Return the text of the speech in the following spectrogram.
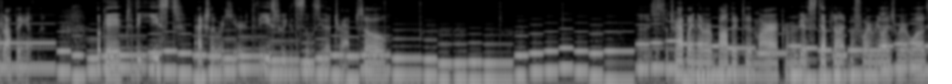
dropping it. Okay, to the east. Actually, we're here. To the east, we can still see that trap. So uh, just a trap I never bothered to mark, or maybe I stepped on it before I realized where it was.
